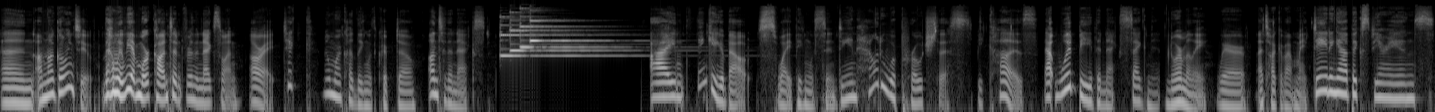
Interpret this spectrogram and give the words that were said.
and I'm not going to. That way we have more content for the next one. All right, tick. No more cuddling with crypto. On to the next. I'm thinking about swiping with Cindy and how to approach this because that would be the next segment normally where I talk about my dating app experience,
